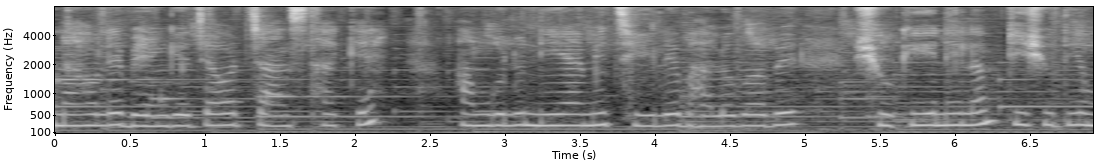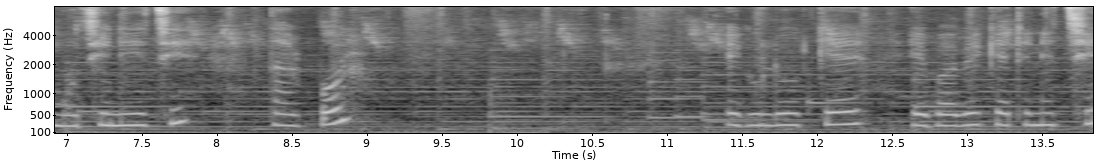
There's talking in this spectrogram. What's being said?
না হলে ভেঙে যাওয়ার চান্স থাকে। আমগুলো নিয়ে আমি ছিলে ভালোভাবে শুকিয়ে নিলাম টিস্যু দিয়ে মুছে নিয়েছি। তারপর এগুলোকে এভাবে কেটে নিচ্ছি।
